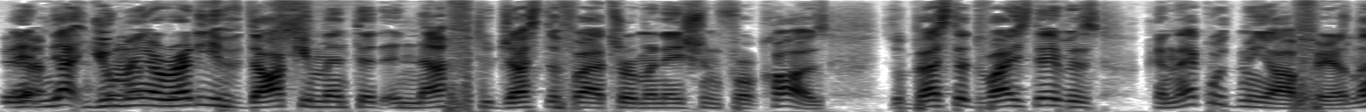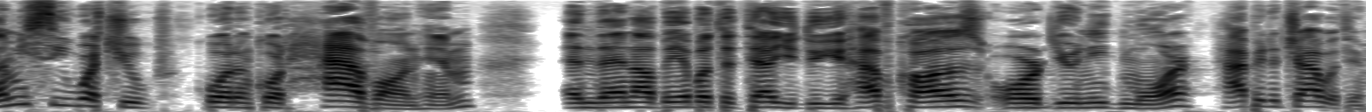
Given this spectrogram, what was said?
Yeah. And yeah, you may already have documented enough to justify a termination for cause. So best advice, Dave, is connect with me off air. Let me see what you quote unquote have on him. and then I'll be able to tell you, do you have cause or do you need more? Happy to chat with you.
